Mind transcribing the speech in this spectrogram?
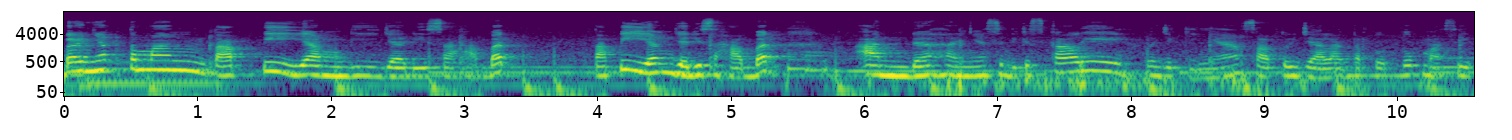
Banyak teman tapi yang dijadi sahabat, tapi yang jadi sahabat anda hanya sedikit sekali. Rezekinya satu jalan tertutup masih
